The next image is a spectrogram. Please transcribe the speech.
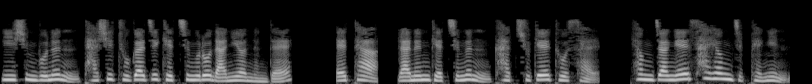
이 신분은 다시 두 가지 계층으로 나뉘었는데 에타라는 계층은 가축의 도살, 형장의 사형 집행인,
